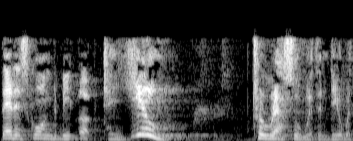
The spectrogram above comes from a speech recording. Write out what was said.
that is going to be up to you to wrestle with and deal with.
